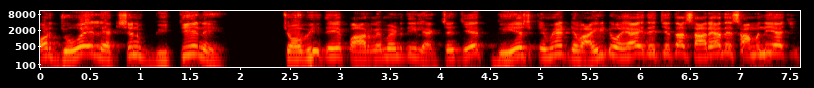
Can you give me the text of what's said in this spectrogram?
ਔਰ ਜੋ ਇਲੈਕਸ਼ਨ ਬੀਤੇ ਨੇ 24 ਦੇ ਪਾਰਲੀਮੈਂਟ ਦੀ ਇਲੈਕਸ਼ਨ 'ਚ ਦੇਸ਼ ਕਿਵੇਂ ਡਿਵਾਈਡ ਹੋਇਆ, ਇਹਦੇ 'ਚ ਤਾਂ ਸਾਰਿਆਂ ਦੇ ਸਾਹਮਣੇ ਆ ਜੀ।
